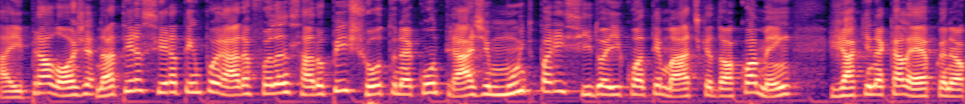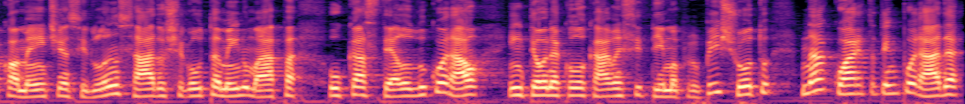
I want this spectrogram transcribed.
aí pra loja. Na terceira temporada foi lançado o Peixoto, né, com um traje muito parecido aí com a temática do Aquaman, já que naquela época, né, o Aquaman tinha sido lançado, chegou também no mapa o Castelo do Coral, então, né, colocaram esse tema pro Peixoto. Na quarta temporada,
